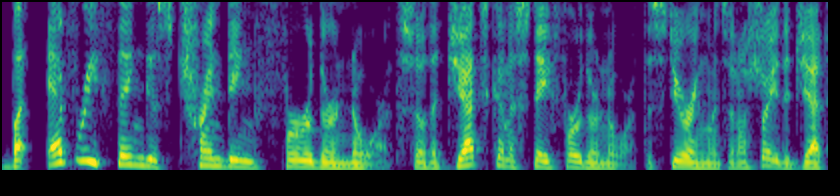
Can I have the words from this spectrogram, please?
But everything is trending further north. So the jet's going to stay further north, the steering winds. And I'll show you the jet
